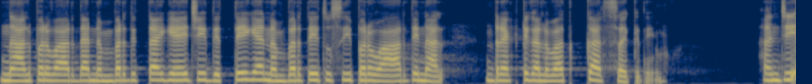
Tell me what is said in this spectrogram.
ਨਾਲ ਪਰਿਵਾਰ ਦਾ ਨੰਬਰ ਦਿੱਤਾ ਗਿਆ ਹੈ, ਜੀ ਦਿੱਤੇ ਗਿਆ ਨੰਬਰ ਤੇ ਤੁਸੀਂ ਪਰਿਵਾਰ ਦੇ ਨਾਲ ਡਾਇਰੈਕਟ ਗੱਲਬਾਤ ਕਰ ਸਕਦੇ ਹੋ। ਹਾਂਜੀ,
